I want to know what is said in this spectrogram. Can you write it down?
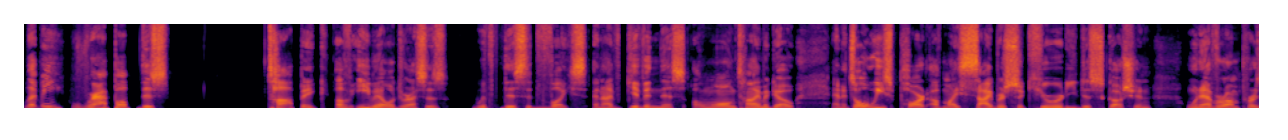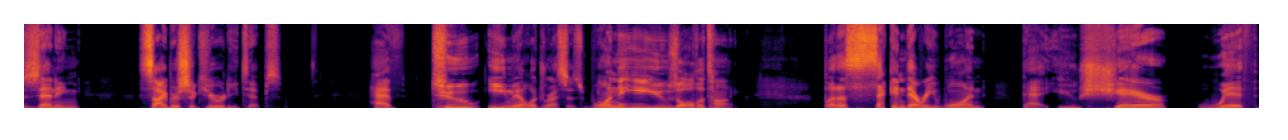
Let me wrap up this topic of email addresses with this advice. And I've given this a long time ago, and it's always part of my cybersecurity discussion whenever I'm presenting cybersecurity tips. Have two email addresses, one that you use all the time, but a secondary one that you share with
